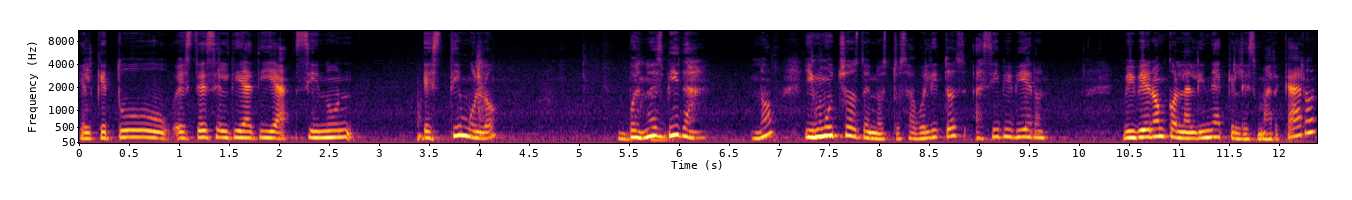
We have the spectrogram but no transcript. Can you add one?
el que tú estés el día a día sin un estímulo, pues no es vida, ¿no? Y muchos de nuestros abuelitos así vivieron. Vivieron con la línea que les marcaron,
